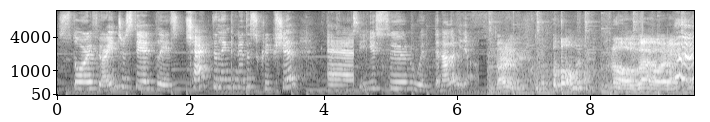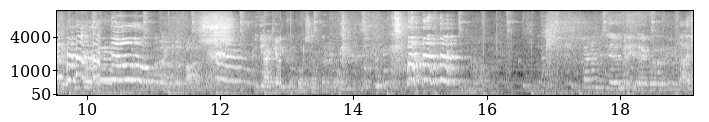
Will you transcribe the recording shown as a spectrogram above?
store, if you are interested, please check the link in the description and see you soon with another video. Pare che scudo. No, vabbè. No! Guarda da parte. Quindi anche Dico con Sant'Antonio. No. Qua non bisogna ridere come riulati.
